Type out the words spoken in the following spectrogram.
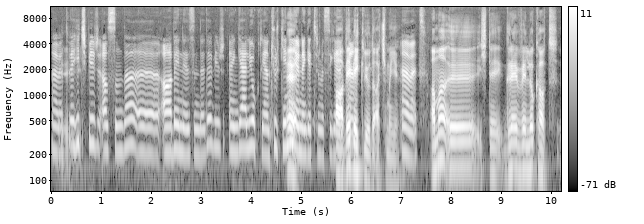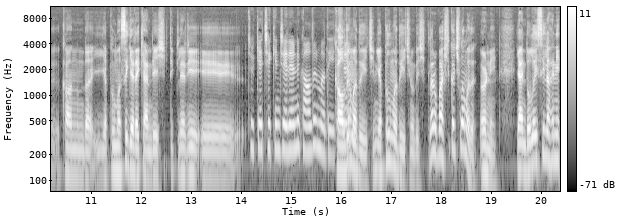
Evet Ee, ve hiçbir aslında e, AB nezdinde de bir engel yoktu. Yani Türkiye'nin Evet. yerine getirmesi gereken. AB bekliyordu açmayı. Evet. Ama e, işte grev ve lockout e, kanununda yapılması gereken değişiklikleri e, Türkiye çekincelerini kaldırmadığı için. kaldırmadığı için, yapılmadığı için o değişiklikler o başlık açılamadı örneğin. Yani dolayısıyla hani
